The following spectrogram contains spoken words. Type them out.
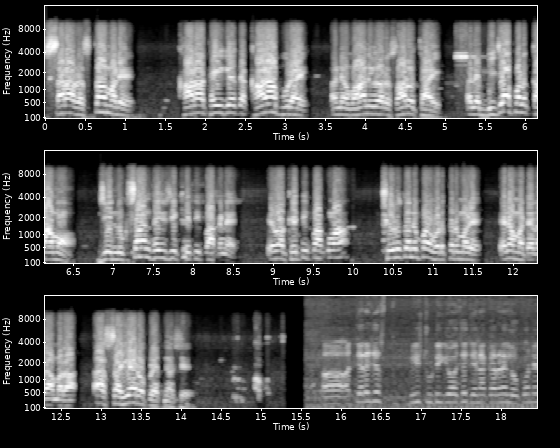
સારા રસ્તા મળે, ખાડા થઈ ગયા તો ખાડા પુરાય અને વાહન વ્યવહાર સારો થાય. અને બીજા પણ કામો, જે નુકસાન થયું છે ખેતી પાકને, એવા ખેતી પાકમાં ખેડૂતોને પણ વળતર મળે એના માટેના અમારા આ સહિયારો પ્રયત્ન છે. અત્યારે જે બ્રિજ તૂટી ગયો છે જેના કારણે લોકોને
